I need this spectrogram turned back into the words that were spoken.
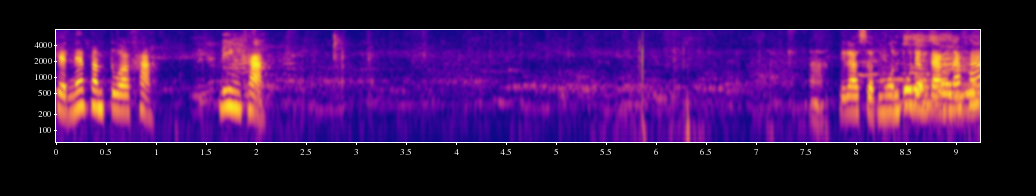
เขียนแนบลำตัวค่ะ นิ่งค่ะ เวลาสวดมนต์พูดดัง ๆ นะคะ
